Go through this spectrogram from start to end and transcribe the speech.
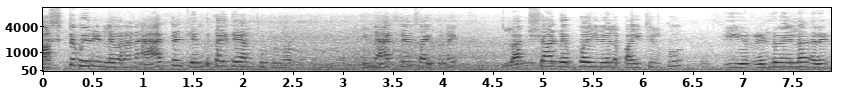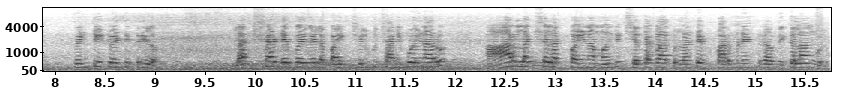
ఫస్ట్ మీరు ఇంట్లో ఎవరైనా యాక్సిడెంట్ ఎందుకు అవుతాయి అనుకుంటున్నారు? ఇన్ని యాక్సిడెంట్స్ అవుతున్నాయి. లక్ష డెబ్బై వేల పైచిలకు ఈ రెండు వేల ట్వంటీ ట్వంటీ త్రీలో లక్ష డెబ్బై వేల పైచిలకు చనిపోయినారు. ఆరు లక్షలకు పైన మంది క్షతగాతులు అంటే పర్మనెంట్గా వికలాంగులు.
